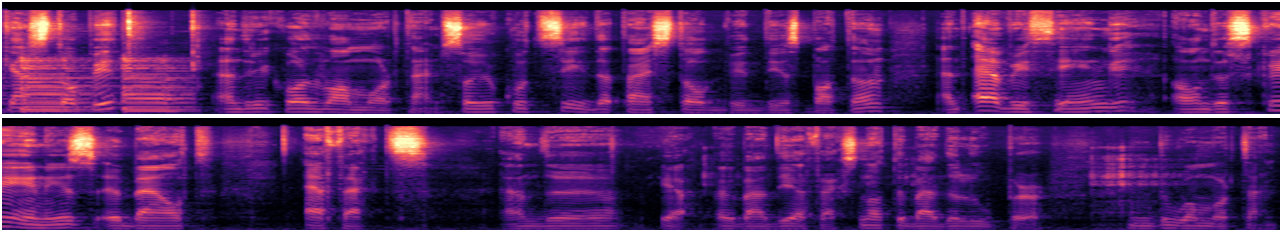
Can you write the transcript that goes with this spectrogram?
can stop it and record one more time. So you could see that I stopped with this button and everything on the screen is about effects. And uh, yeah about the effects not about the looper. And do one more time.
